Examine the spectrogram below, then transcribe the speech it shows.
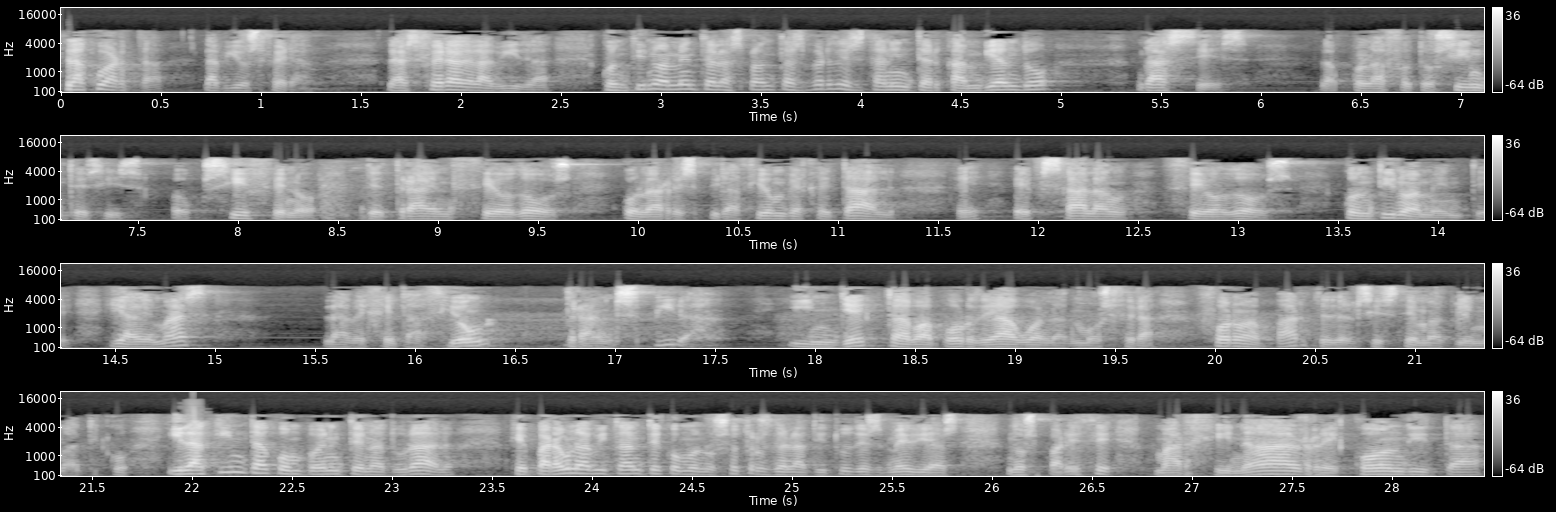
La cuarta, la biosfera, la esfera de la vida. Continuamente las plantas verdes están intercambiando gases, con la fotosíntesis, oxígeno, detraen CO2, con la respiración vegetal, eh, exhalan CO2 continuamente. Y además, la vegetación transpira, inyecta vapor de agua en la atmósfera, forma parte del sistema climático. Y la quinta componente natural, que para un habitante como nosotros de latitudes medias nos parece marginal, recóndita,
